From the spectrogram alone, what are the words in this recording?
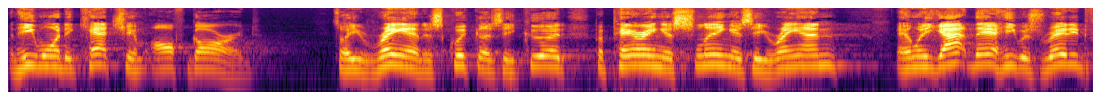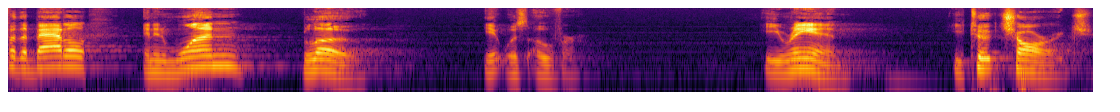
and he wanted to catch him off guard. So he ran as quickly as he could, preparing his sling as he ran. And when he got there, he was ready for the battle, and in one blow, it was over. He ran, he took charge.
